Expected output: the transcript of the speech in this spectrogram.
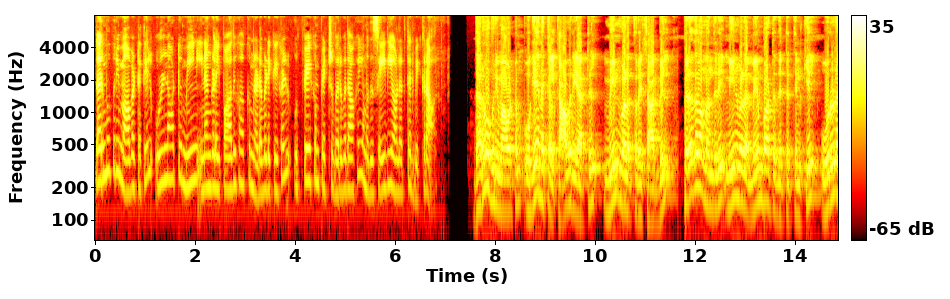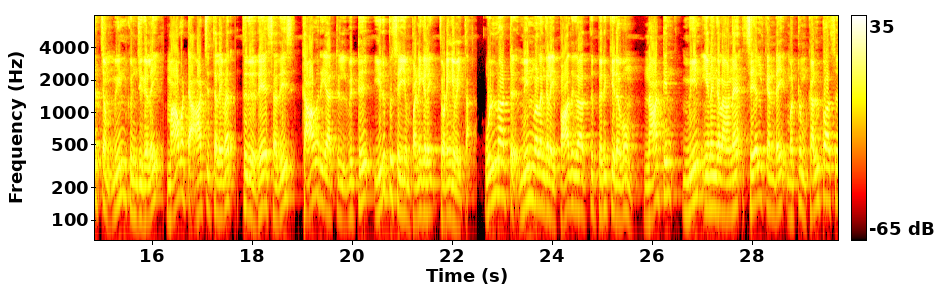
தருமபுரி மாவட்டத்தில் உள்நாட்டு மீன் இனங்களை பாதுகாக்கும் நடவடிக்கைகள் உத்வேகம் பெற்று வருவதாக எமது செய்தியாளர் தெரிவிக்கிறார். தருமபுரி மாவட்டம் ஒகேனக்கல் காவிரி ஆற்றில் மீன்வளத்துறை சார்பில் பிரதம மந்திரி மீன்வள மேம்பாட்டு திட்டத்தின் கீழ் ஒரு லட்சம் மீன் குஞ்சுகளை மாவட்ட ஆட்சித்தலைவர் திரு ரே சதீஷ் காவிரி ஆற்றில் விட்டு இருப்பு செய்யும் பணிகளை தொடங்கி வைத்தார். உள்நாட்டு மீன் வளங்களை பாதுகாத்து பெருக்கிடவும் நாட்டின் மீன் இனங்களான சேல்கண்டை மற்றும் கல்பாசு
